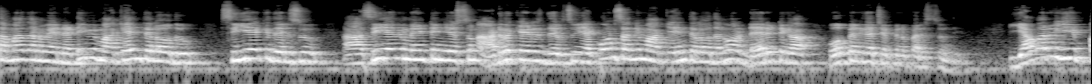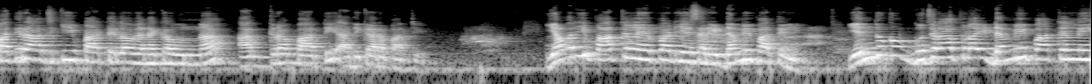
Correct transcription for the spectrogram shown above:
సమాధానం ఏంటంటే ఇవి మాకేం తెలియదు సీఏకి తెలుసు. ఆ సీఏని మెయింటైన్ చేస్తున్న అడ్వకేట్స్ తెలుసు. అకౌంట్స్ అన్ని మాకేం తెలియదని వాళ్ళు డైరెక్ట్గా ఓపెన్గా చెప్పిన పరిస్థితి ఎవరు ఈ పది రాజకీయ పార్టీల వెనక ఉన్న అగ్ర పార్టీ అధికార పార్టీ? ఎవరు ఈ పార్టీలను ఏర్పాటు చేశారు? ఈ డమ్మీ పార్టీల్ని. ఎందుకు గుజరాత్లో ఈ డమ్మీ పార్టీల్ని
